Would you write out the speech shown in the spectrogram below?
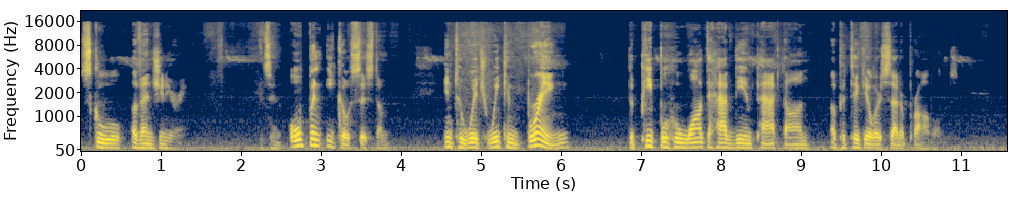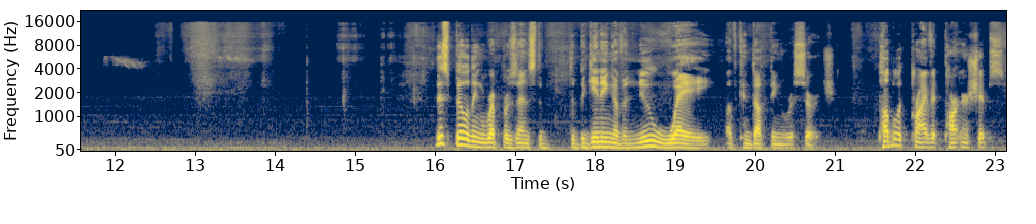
School of Engineering. It's an open ecosystem into which we can bring the people who want to have the impact on a particular set of problems. This building represents the, the beginning of a new way of conducting research. Public-private partnerships,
